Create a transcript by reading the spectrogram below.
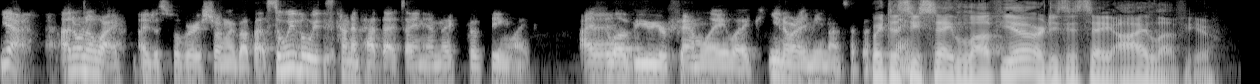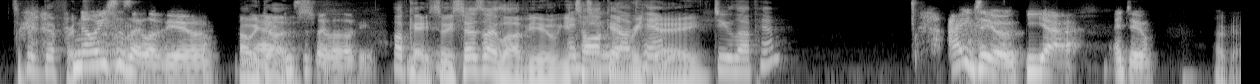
yeah I don't know why. I just feel very strongly about that. So we've always kind of had that dynamic of being like I love you, your family, like you know what I mean. That type of Wait, does he say love you or does he say I love you? It's a big difference. No, he says way. I love you. Oh, he does? He says I love you. Okay, so he says I love you. You And talk do you love every him? day. Do you love him? I do. Yeah, I do. Okay.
